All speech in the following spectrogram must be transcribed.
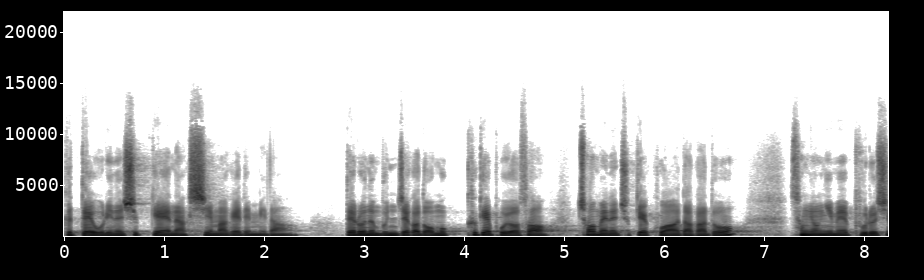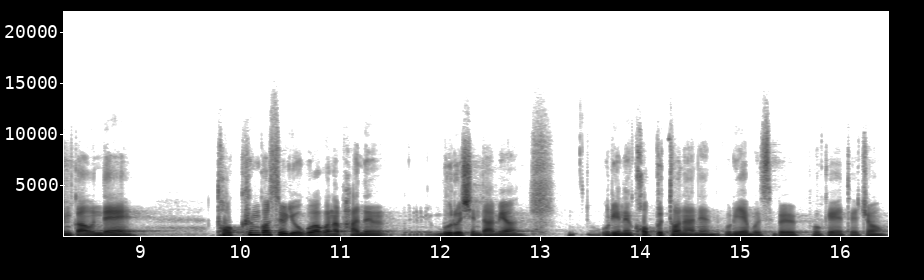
그때 우리는 쉽게 낙심하게 됩니다. 때로는 문제가 너무 크게 보여서 처음에는 죽게 구하다가도 성령님의 부르심 가운데 더 큰 것을 요구하거나 반응 물으신다면 우리는 겁부터 나는 우리의 모습을 보게 되죠.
